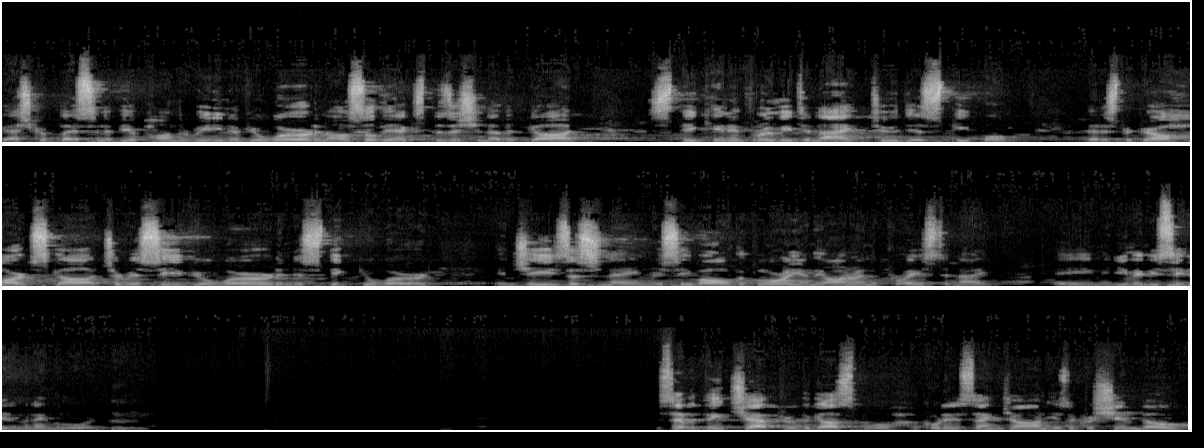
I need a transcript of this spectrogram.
We ask your blessing to be upon the reading of your word and also the exposition of it, God. Speak in and through me tonight to this people. Let us prepare our hearts, God, to receive your word and to speak your word. In Jesus' name, receive all the glory and the honor and the praise tonight. Amen. You may be seated in the name of the Lord. The 17th chapter of the Gospel, according to St. John, is a crescendo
